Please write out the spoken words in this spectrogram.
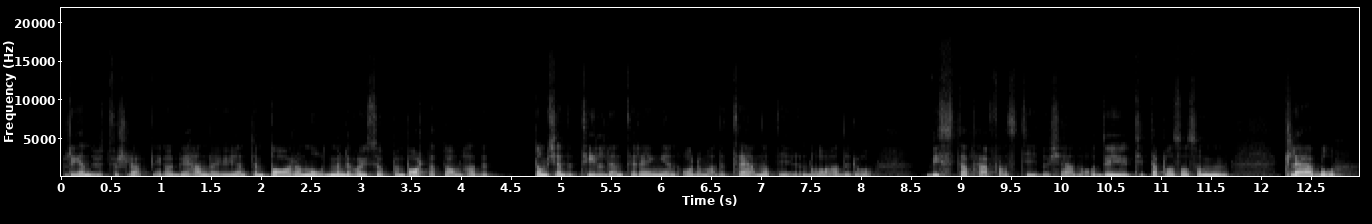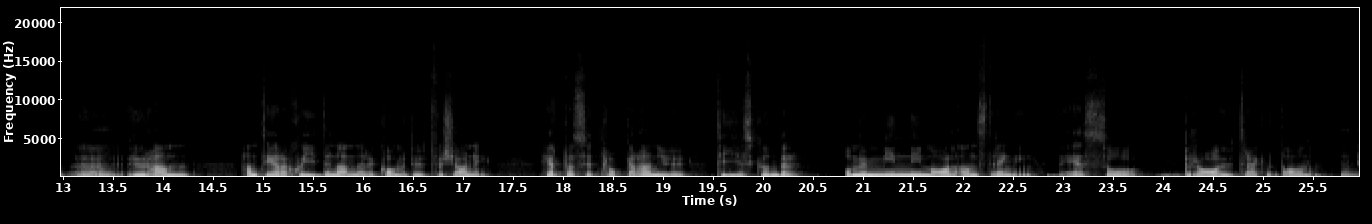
ren utförslöpning. Och det handlar ju egentligen bara om mod. Men det var ju så uppenbart att de hade de kände till den terrängen och de hade tränat i den och hade då visste att här fanns tid att tjäna. Och det är ju, titta på en sån som Kläbo, eh, Mm. hur han hanterar skidorna när det kommer till utförskörning. Helt plötsligt plockar han ju 10 sekunder och med minimal ansträngning. Det är så bra uträknat av honom. Mm.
